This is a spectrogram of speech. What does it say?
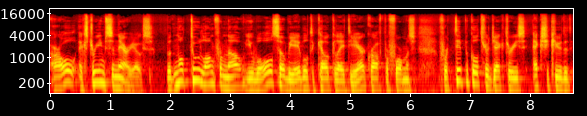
are all extreme scenarios, but not too long from now you will also be able to calculate the aircraft performance for typical trajectories executed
